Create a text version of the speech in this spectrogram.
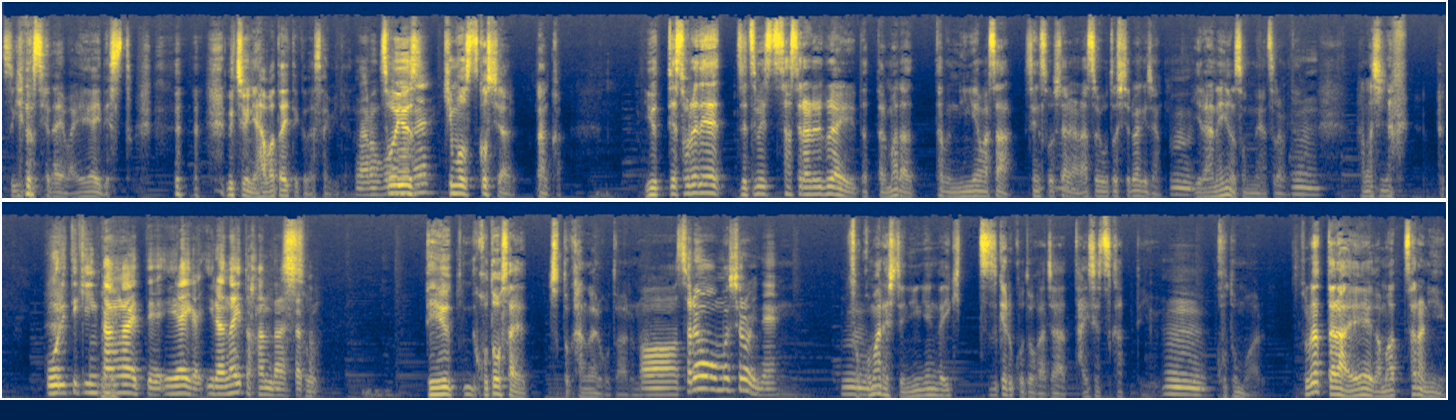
次の世代は AI ですと 宇宙に羽ばたいてくださいみたいななるほどそういうね。気も少しあるなんか言ってそれで絶滅させられるぐらいだったらまだ多分人間はさ戦争したり争い事してるわけじゃん、うんい。らねえよそんな奴らみたいうな、ん。話じゃん合理的に考えて AI がいらないと判断したと。っていうことさえちょっと考えることあるな、ああ、それは面白いね。うんそこまで。でして人間が生き続けることがじゃあ大切かっていううん。こともあるそれだったら AI が、ま、さらに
